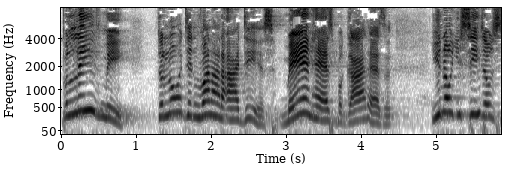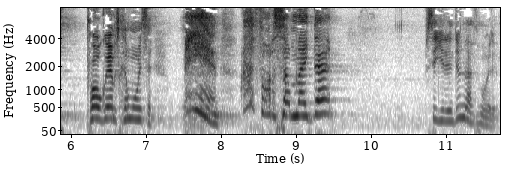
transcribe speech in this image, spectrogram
Believe me, the Lord didn't run out of ideas. Man has, but God hasn't. You know, you see those programs come on and say, Man, I thought of something like that. See, you didn't do nothing with it.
